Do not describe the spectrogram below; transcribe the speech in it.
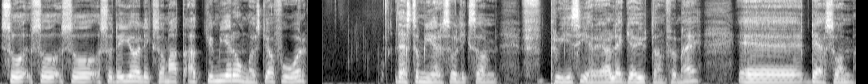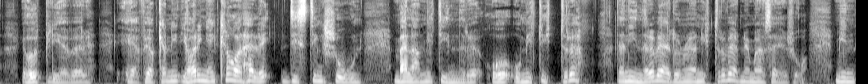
Så, så, så, så det gör liksom att, att ju mer ångest jag får desto mer så liksom projicerar jag, lägger jag utanför mig eh, det som jag upplever. Är, för jag, kan, jag har ingen klar heller distinktion mellan mitt inre och, och mitt yttre. Den inre världen och den yttre världen om jag säger så. Min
